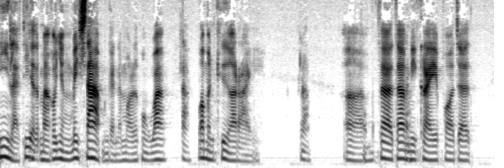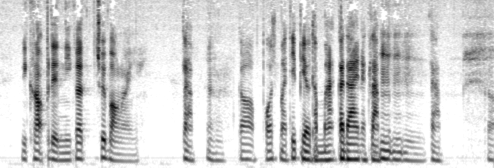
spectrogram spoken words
นี่แหละที่อาตมาเขายังไม่ทราบเหมือนกันนะหมอรัตพงศ์ว่าครับว่ามันคืออะไร ครับเอ่อถ้าถ้าครับมีใครพอจะวิเคราะห์ประเด็นนี้ก็ช่วยบอกหน่อยครับอืมก็โพสต์มาที่เพียวธรรมะก็ได้นะครับ อืมอืมอืมครับ ก็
